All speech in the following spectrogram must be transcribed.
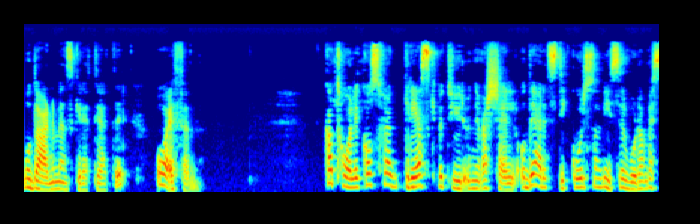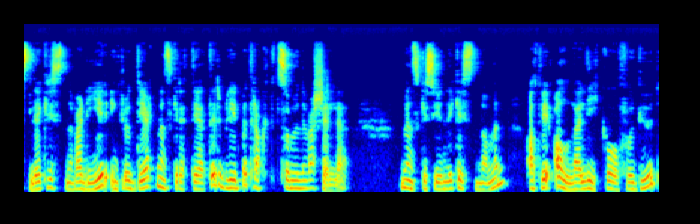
moderne menneskerettigheter og FN. Katolikos fra gresk betyr universell, og det er et stikkord som viser hvordan vestlige kristne verdier, inkludert menneskerettigheter, blir betraktet som universelle. Menneskesynet i kristendommen, at vi alle er like overfor Gud,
